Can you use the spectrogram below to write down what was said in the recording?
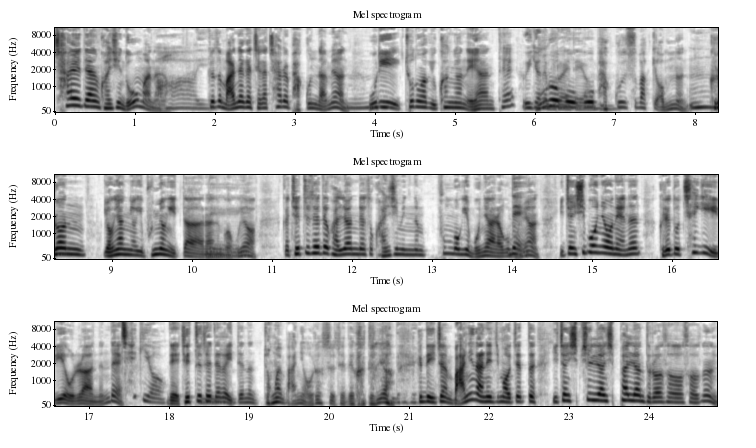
차에 대한 관심이 너무 많아요. 아, 예. 그래서 만약에 제가 차를 바꾼다면 음. 우리 초등학교 6학년 애한테 물어보고 바꿀 수밖에 없는 음. 그런 영향력이 분명히 있다라는 네. 거고요. 그러니까 Z세대 관련돼서 관심 있는 품목이 뭐냐라고 네. 보면 2015년에는 그래도 책이 1위에 올라왔는데 책이요. 네, Z세대가 음. 이때는 정말 많이 어렸을 세대거든요. 네. 근데 이제 많이는 아니지만 어쨌든 2017년 18년 들어서서는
